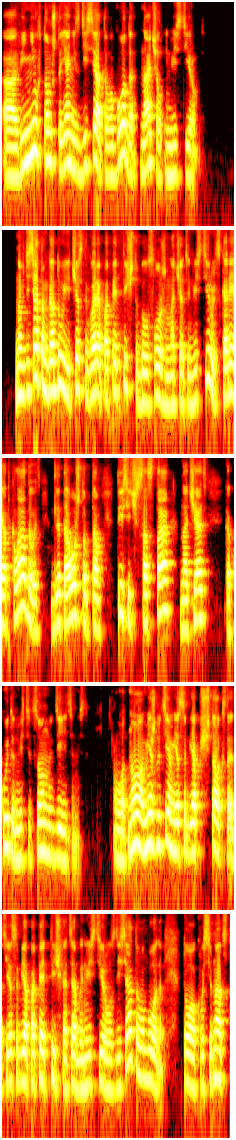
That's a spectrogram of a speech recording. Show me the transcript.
а, винил в том, что я не с 2010 года начал инвестировать. Но в 2010 году, и, честно говоря, по 5 тысяч было сложно начать инвестировать, скорее откладывать для того, чтобы там тысяч со 100 начать какую-то инвестиционную деятельность. Вот. Но между тем, если бы я посчитал, кстати, если бы я по 5 тысяч хотя бы инвестировал с 2010 года, то к 2018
